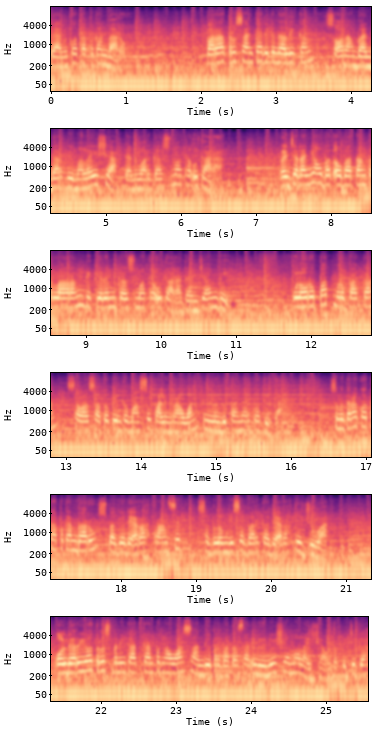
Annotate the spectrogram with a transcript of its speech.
dan Kota Pekanbaru. Para tersangka dikendalikan seorang bandar di Malaysia dan warga Sumatera Utara. Rencananya obat-obatan terlarang dikirim ke Sumatera Utara dan Jambi. Pulau Rupat merupakan salah satu pintu masuk paling rawan penyelundupan narkotika. Sementara kota Pekanbaru sebagai daerah transit sebelum disebar ke daerah tujuan. Polda Rio terus meningkatkan pengawasan di perbatasan Indonesia-Malaysia untuk mencegah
